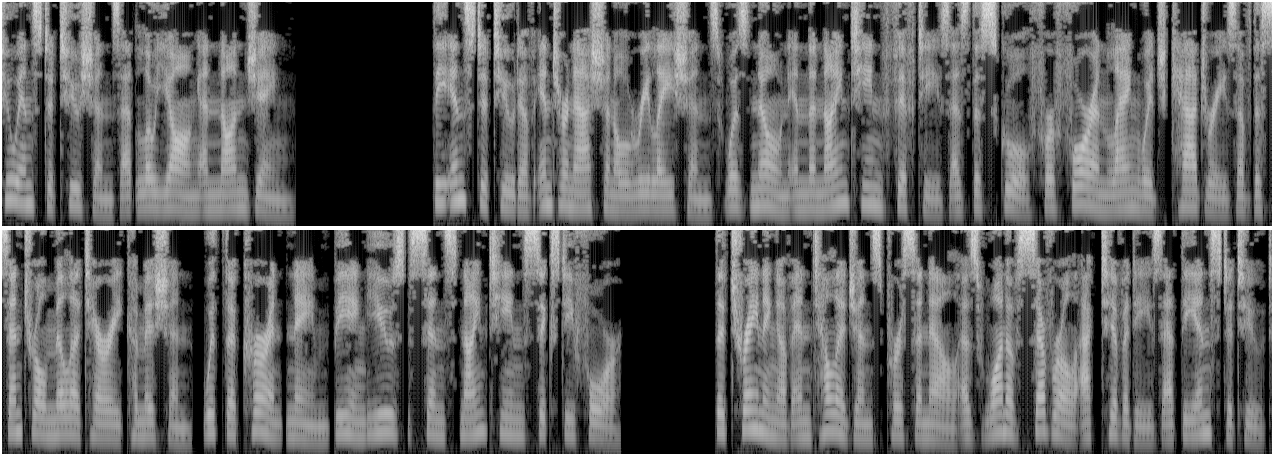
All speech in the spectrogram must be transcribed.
two institutions at Luoyang and Nanjing. The Institute of International Relations was known in the 1950s as the School for Foreign Language Cadres of the Central Military Commission, with the current name being used since 1964. The training of intelligence personnel is one of several activities at the institute.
